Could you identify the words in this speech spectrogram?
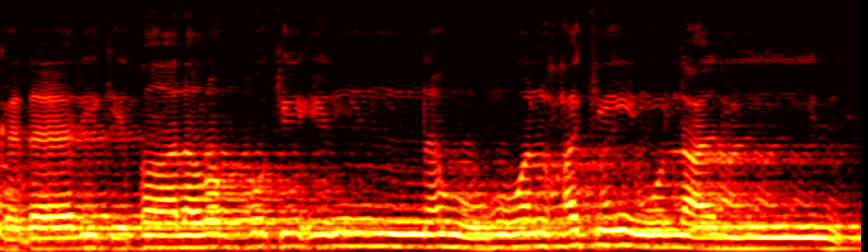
كذلك قال ربك إنه هو الحكيم العليم.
